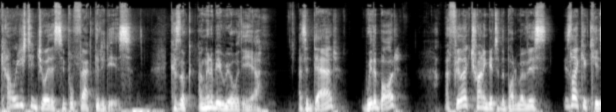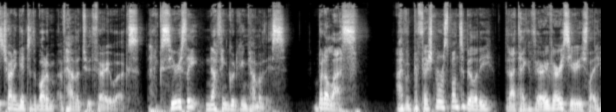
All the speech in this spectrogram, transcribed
can't we just enjoy the simple fact that it is? Because, look, I'm going to be real with you here. As a dad with a bod, I feel like trying to get to the bottom of this is like your kids trying to get to the bottom of how the tooth fairy works. Like, seriously, nothing good can come of this. But alas, I have a professional responsibility that I take very, very seriously.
